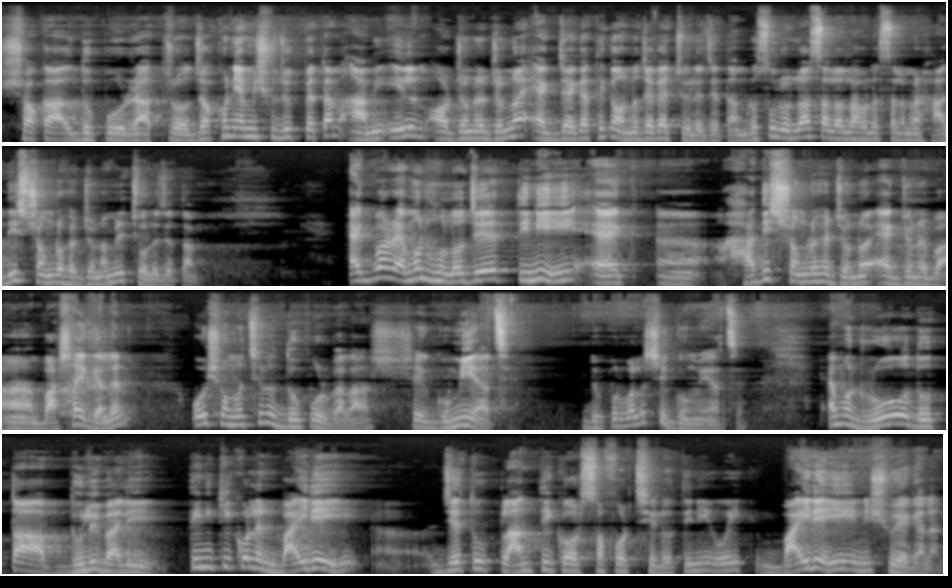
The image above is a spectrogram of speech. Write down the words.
সকাল, দুপুর, রাত্র, যখনই আমি সুযোগ পেতাম, আমি ইলম অর্জনের জন্য এক জায়গা থেকে অন্য জায়গায় চলে যেতাম। রসুল্লাহ সাল্লাহ সাল্লামের হাদিস সংগ্রহের জন্য আমি চলে যেতাম। একবার এমন হলো যে তিনি এক হাদিস সংগ্রহের জন্য একজনের বাসায় গেলেন। ওই সময় ছিল দুপুরবেলা, সে ঘুমিয়ে আছে। দুপুরবেলা সে ঘুমিয়ে আছে। এমন রোদ, উত্তাপ, ধুলিবালি, তিনি কি করলেন? বাইরেই যেহেতু ক্লান্তিকর সফর ছিল তিনি ওই বাইরেই ইনি শুয়ে গেলেন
